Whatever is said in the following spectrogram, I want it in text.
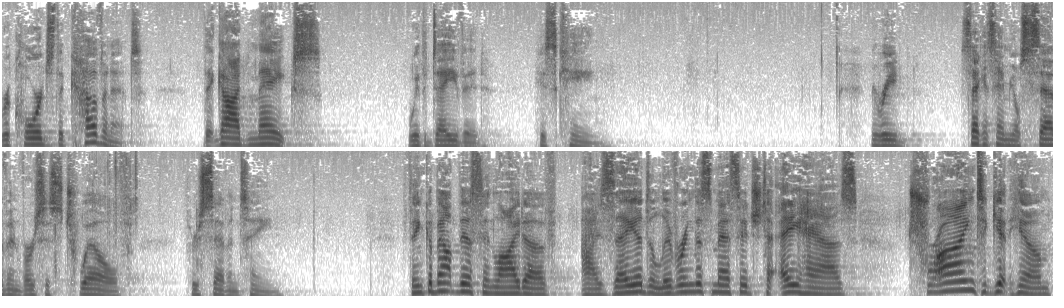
records the covenant that God makes with David, his king. We read 2 Samuel 7, verses 12 through 17. Think about this in light of Isaiah delivering this message to Ahaz, trying to get him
